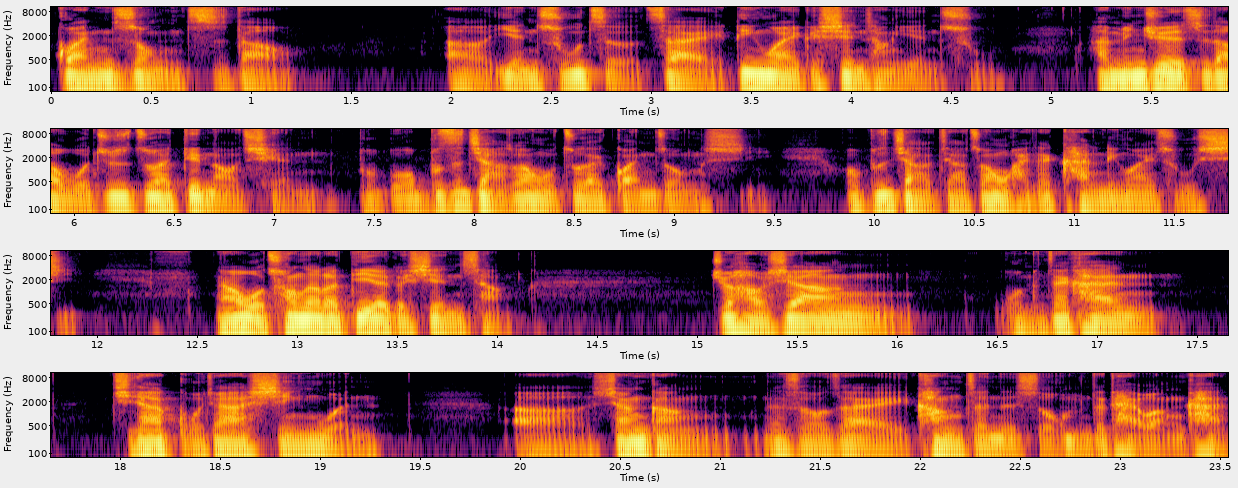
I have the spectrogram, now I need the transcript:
观众知道，呃，演出者在另外一个现场演出。很明确的知道，我就是坐在电脑前，不，我不是假装我坐在观众席，我不是假假装我还在看另外一出戏。然后我创造了第二个现场，就好像我们在看其他国家的新闻，呃，香港那时候在抗争的时候，我们在台湾看，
